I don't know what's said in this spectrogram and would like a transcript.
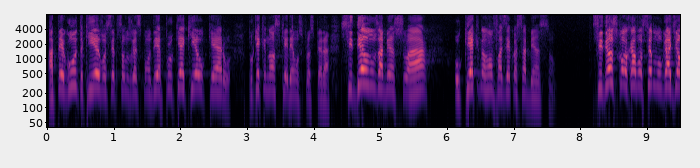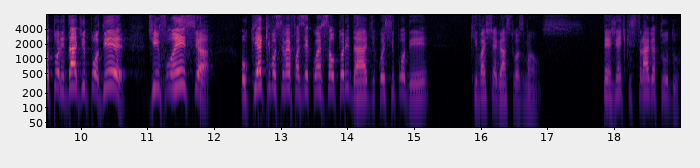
A pergunta que eu e você precisamos responder é por que, que eu quero? Por que, que nós queremos prosperar? Se Deus nos abençoar, o que é que nós vamos fazer com essa bênção? Se Deus colocar você no lugar de autoridade, de poder, de influência, o que é que você vai fazer com essa autoridade, com esse poder que vai chegar às suas mãos? Tem gente que estraga tudo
